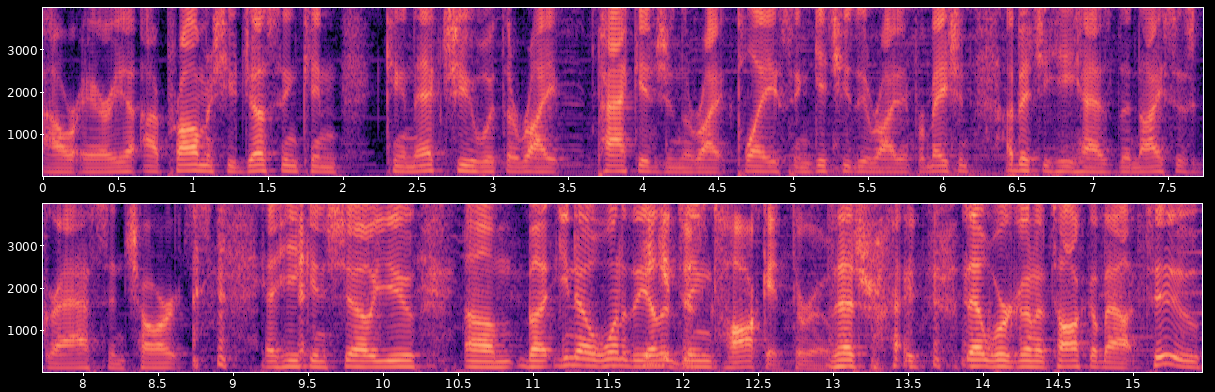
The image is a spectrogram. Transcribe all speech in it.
our area. I promise you, Justin can connect you with the right package in the right place and get you the right information. I bet you he has the nicest graphs and charts that he can show you. Um, but you know, one of the You other things talk it through. that's right that we're going to talk about too,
